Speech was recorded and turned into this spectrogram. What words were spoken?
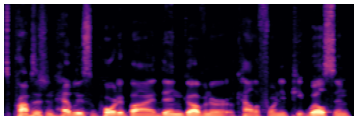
It's a proposition heavily supported by then Governor of California, Pete Wilson,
